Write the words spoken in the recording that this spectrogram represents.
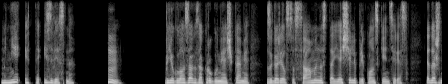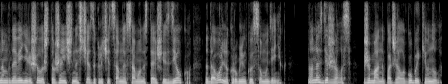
«Мне это известно». «Хм, в ее глазах за круглыми очками загорелся самый настоящий лепреконский интерес. Я даже на мгновение решила, что женщина сейчас заключит со мной самую настоящую сделку на довольно кругленькую сумму денег. Но она сдержалась, жеманно поджала губы и кивнула.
